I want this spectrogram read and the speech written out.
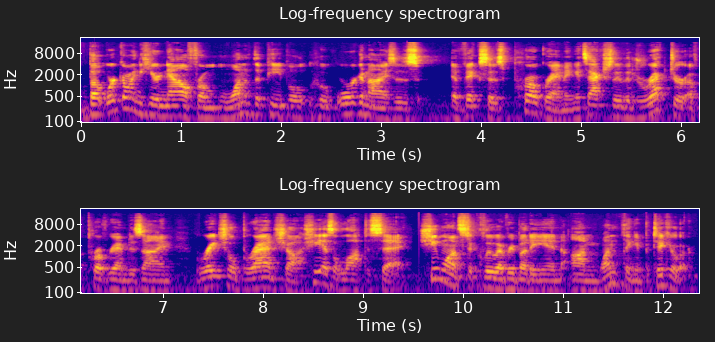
But we're going to hear now from one of the people who organizes Avixa's programming. It's actually the director of program design, Rachel Bradshaw. She has a lot to say. She wants to clue everybody in on one thing in particular.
